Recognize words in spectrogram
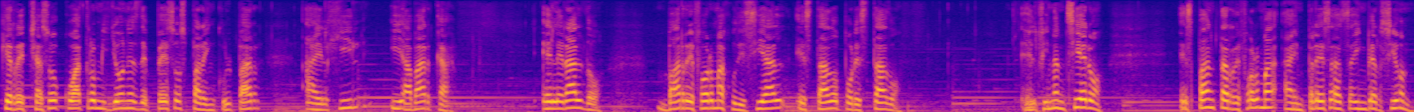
que rechazó 4 millones de pesos para inculpar a El Gil y Abarca. El Heraldo va reforma judicial estado por estado. El financiero espanta reforma a empresas e inversión.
